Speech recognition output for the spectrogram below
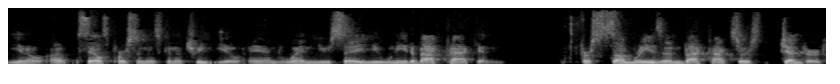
you know a salesperson is going to treat you. And when you say you need a backpack and for some reason backpacks are gendered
